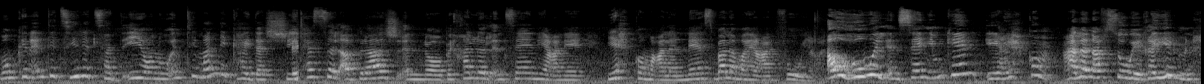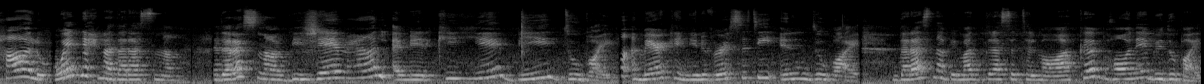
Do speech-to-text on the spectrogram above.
ممكن انت تصيري تصدقيهم وانت منك هيدا الشيء بتحس الأبراج إنه بخلوا الإنسان يعني يحكم على الناس بلا ما يعرفوه يعني. أو هو الإنسان يمكن يحكم على نفسه ويغير من حاله. وين نحن درسنا؟ درسنا بجامعة الأمريكية بدبي. American University in دبي درسنا بمدرسة المواكب هون بدبي.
